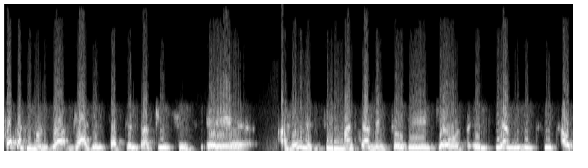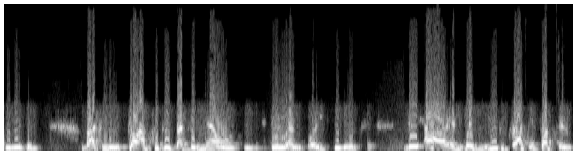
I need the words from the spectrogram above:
focusing on drug and substance abuse, uh, I haven't seen much damage to the girls and young women with albinism. But so I'm thinking that the males, the young boys, the youth, they are engaging into drug and substance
